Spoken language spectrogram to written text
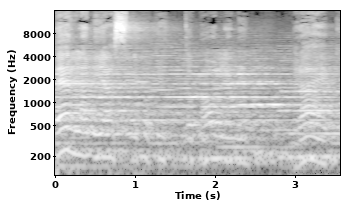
perlami jasne popito poljene, rajek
